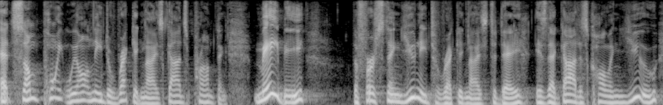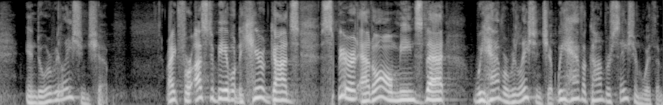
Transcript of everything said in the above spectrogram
At some point, we all need to recognize God's prompting. Maybe the first thing you need to recognize today is that God is calling you into a relationship. Right? For us to be able to hear God's spirit at all means that we have a relationship. We have a conversation with him.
